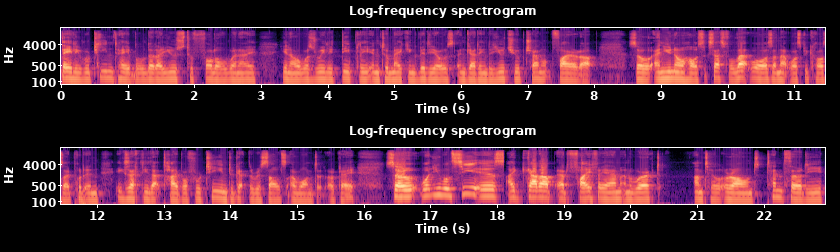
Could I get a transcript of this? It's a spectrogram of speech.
daily routine table that I used to follow when I, you know, was really deeply into making videos and getting the YouTube channel fired up. So, and you know how successful that was, and that was because I put in exactly that type of routine to get the results I wanted. Okay, so what you will see is I got up at 5 a.m. and worked until around 10:30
